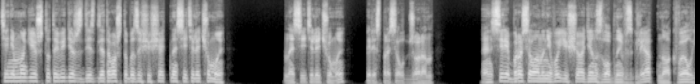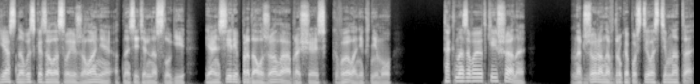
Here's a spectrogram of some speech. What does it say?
Те немногие, что ты видишь, здесь для того, чтобы защищать носителя чумы». «Носителя чумы?» — переспросил Джоран. Ансири бросила на него еще один злобный взгляд, но Квел ясно высказала свои желания относительно слуги, и Ансири продолжала, обращаясь к Квел, а не к нему. «Так называют Кейшана». На Джорана вдруг опустилась темнота.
